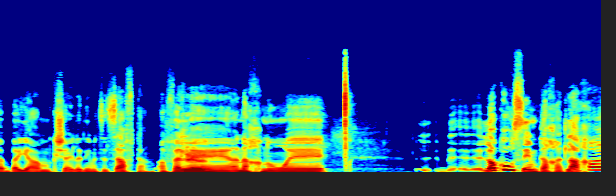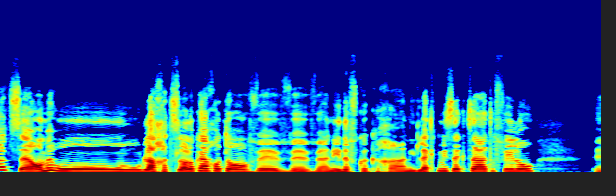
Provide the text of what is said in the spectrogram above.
ב- בים כשהילדים אצל סבתא. אבל כן. אה, אנחנו אה, לא קורסים תחת לחץ, אה, עומר הוא לחץ, לא לוקח אותו, ו- ו- ואני דווקא ככה נדלקת מזה קצת אפילו. אה,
